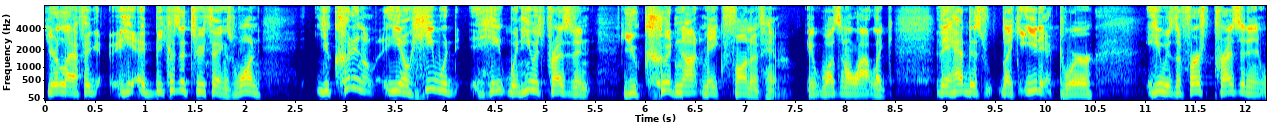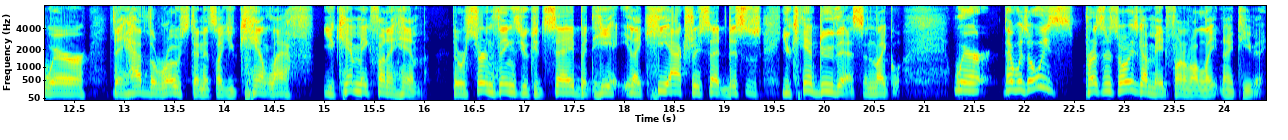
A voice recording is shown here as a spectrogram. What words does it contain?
you're laughing because of two things. One, you couldn't, you know, he would he when he was president, you could not make fun of him. It wasn't allowed. Like they had this like edict where he was the first president where they have the roast and it's like you can't laugh. You can't make fun of him. There were certain things you could say, but he like he actually said this is you can't do this. And like where that was always presidents always got made fun of on late night TV.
